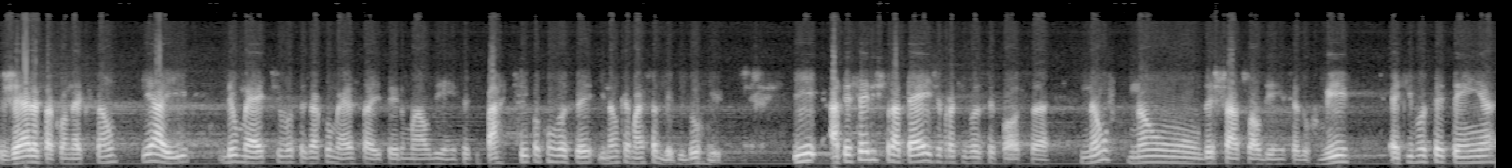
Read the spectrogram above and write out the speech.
Gera essa conexão e aí, deu match, você já começa a ter uma audiência que participa com você e não quer mais saber de dormir. E a terceira estratégia para que você possa não, não deixar a sua audiência dormir é que você tenha,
